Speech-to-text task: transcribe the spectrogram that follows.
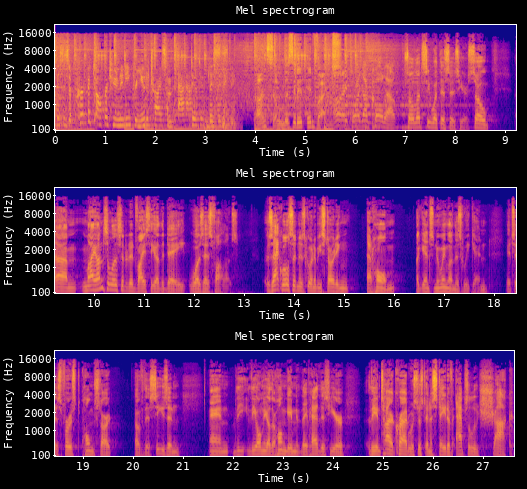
This is a perfect opportunity for you to try some active listening unsolicited advice. All right, so I got called out. So let's see what this is here. So, um, my unsolicited advice the other day was as follows Zach Wilson is going to be starting at home against New England this weekend. It's his first home start of this season. And the, the only other home game that they've had this year, the entire crowd was just in a state of absolute shock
